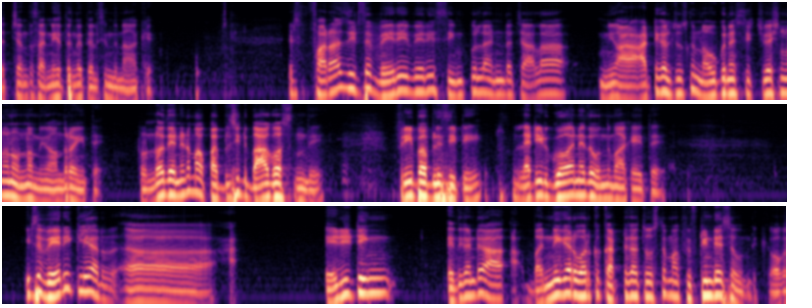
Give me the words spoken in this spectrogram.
అత్యంత సన్నిహితంగా తెలిసింది నాకే. It's for us it's a very very simple and చాలా మేము ఆ ఆర్టికల్ చూసుకుని నవ్వుకునే సిచ్యువేషన్లోనే ఉన్నాం మేము అందరం అయితే. రెండోది ఏంటంటే మాకు పబ్లిసిటీ బాగా వస్తుంది. Free publicity. Let it go అనేది ఉంది మాకైతే. ఇట్స్ వెరీ క్లియర్ ఎడిటింగ్ ఎందుకంటే బన్నీ గారి వర్క్ కరెక్ట్గా చూస్తే మాకు ఫిఫ్టీన్ డేసే ఉంది. ఒక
